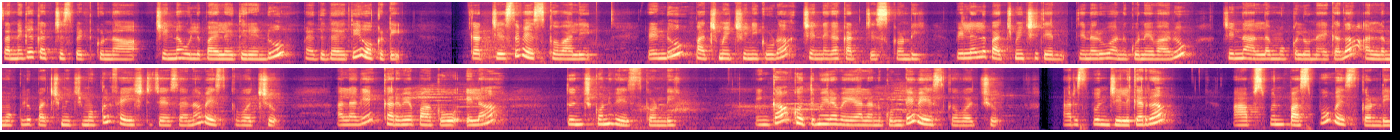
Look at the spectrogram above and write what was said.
సన్నగా కట్ చేసి పెట్టుకున్న చిన్న ఉల్లిపాయలు అయితే రెండు పెద్దదైతే ఒకటి. కట్ చేసి వేసుకోవాలి. రెండు పచ్చిమిర్చిని కూడా చిన్నగా కట్ చేసుకోండి. పిల్లలు పచ్చిమిర్చి తినరు అనుకునేవారు. చిన్న అల్లం ముక్కలు ఉన్నాయి కదా అల్లం ముక్కలు పచ్చిమిర్చి ముక్కలు పేస్ట్ చేసైనా వేసుకోవచ్చు. అలాగే కరివేపాకు ఇలా తుంచుకొని వేసుకోండి. ఇంకా కొత్తిమీర వేయాలనుకుంటే వేసుకోవచ్చు. అర స్పూన్ జీలకర్ర హాఫ్ స్పూన్ పసుపు వేసుకోండి.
